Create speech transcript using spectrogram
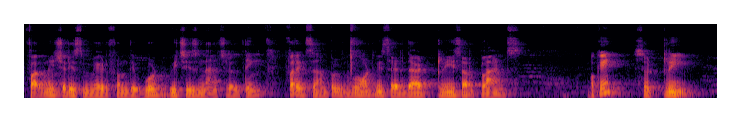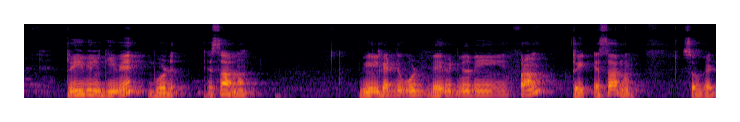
furniture is made from the wood which is natural thing. For example what we said that trees are plants okay? So tree. Tree will give a wood yes or no we will get the wood where it will be from? Tree. Yes or no? So wait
